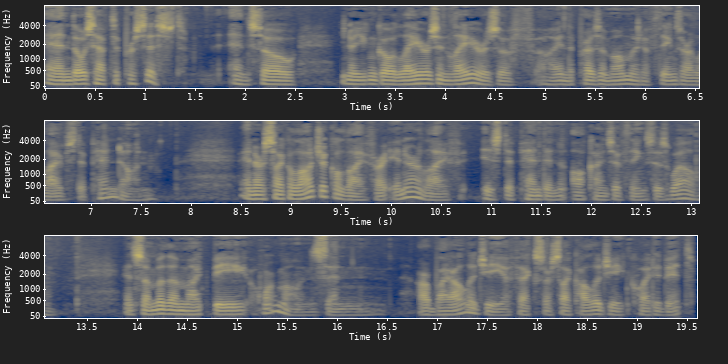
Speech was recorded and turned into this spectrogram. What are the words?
And those have to persist. And so, you know, you can go layers and layers of, uh, in the present moment, of things our lives depend on. And our psychological life, our inner life, is dependent on all kinds of things as well. And some of them might be hormones, and our biology affects our psychology quite a bit.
